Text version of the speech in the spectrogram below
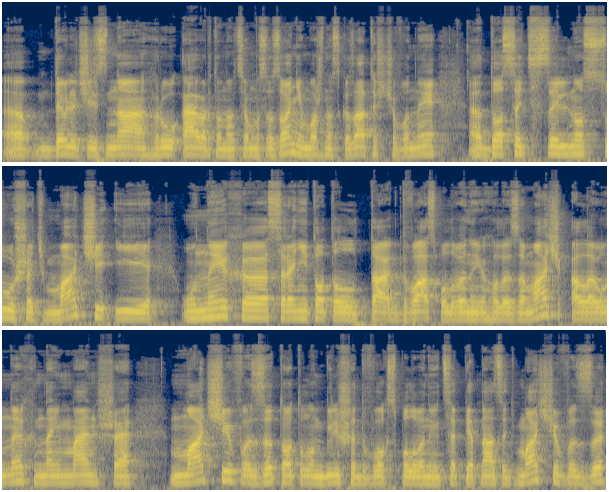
Е, дивлячись на гру Евертона в цьому сезоні, можна сказати, що вони е, досить сильно сушать матчі, і у них е, середній тотал так 2,5 голи за матч, але у них найменше матчів з тоталом більше 2,5. Це 15 матчів з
